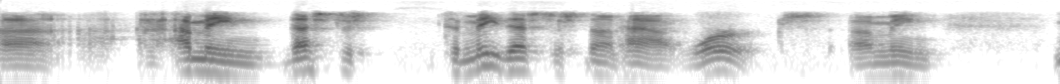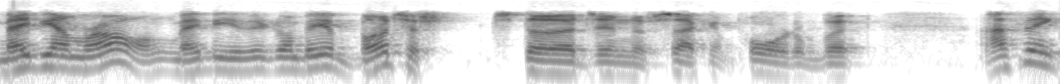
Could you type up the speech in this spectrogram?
Uh, I mean, that's just to me, that's just not how it works. I mean, maybe I'm wrong. Maybe there's going to be a bunch of studs in the second portal, but I think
